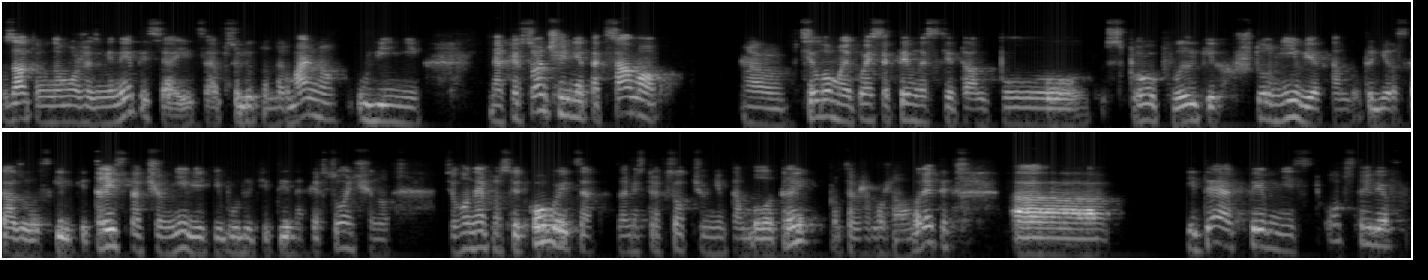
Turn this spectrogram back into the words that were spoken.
Завтра воно може змінитися, і це абсолютно нормально у війні. На Херсонщині так само е, в цілому якоїсь активності там по спроб великих штурмів, як там тоді розказували, скільки 300 човнів, які будуть йти на Херсонщину. Цього не прослідковується. Замість 300 човнів там було три, про це вже можна говорити. А, іде активність обстрілів.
